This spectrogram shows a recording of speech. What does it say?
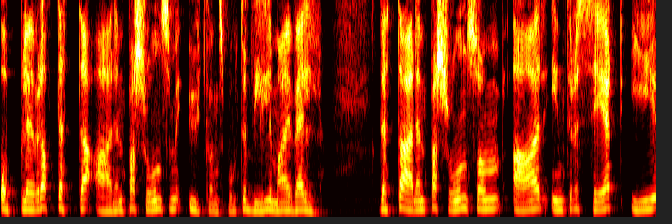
opplever at dette er en person som i utgangspunktet vil meg vel. Dette er en person som er interessert i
